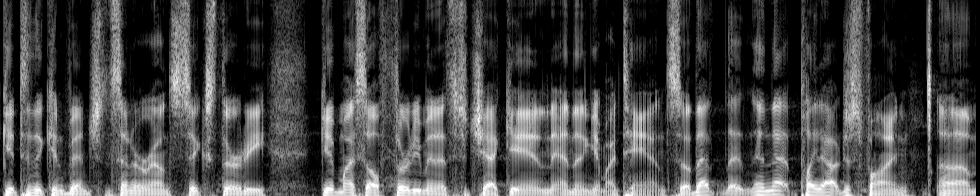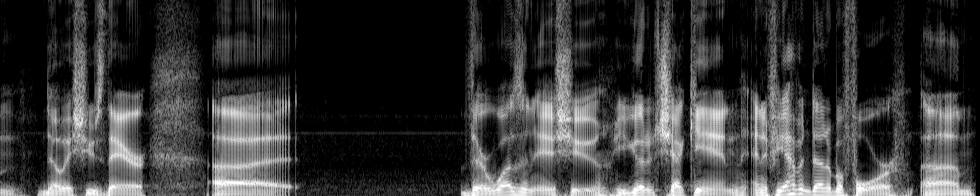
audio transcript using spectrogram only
get to the convention center around 6.30 give myself 30 minutes to check in and then get my tan. So that and that played out just fine. Um, no issues there. Uh, there was an issue. You go to check in and if you haven't done it before um,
